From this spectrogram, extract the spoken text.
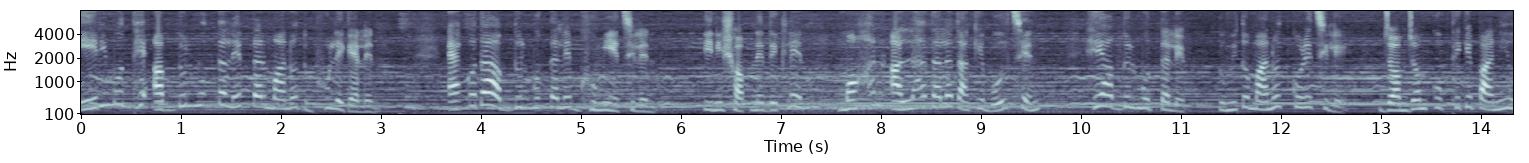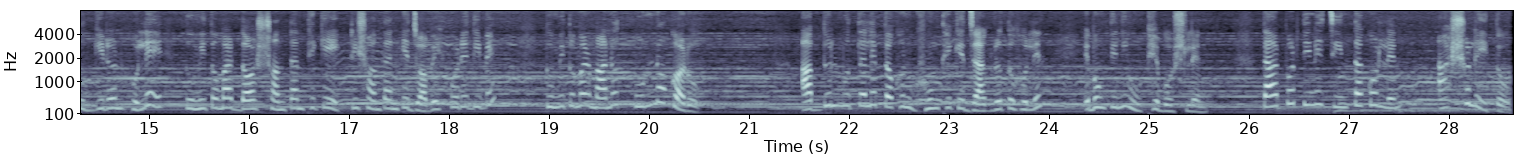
এরই মধ্যে আব্দুল মুত্তালেব তার মানত ভুলে গেলেন। একদা আব্দুল মুত্তালেব ঘুমিয়েছিলেন। তিনি স্বপ্নে দেখলেন, মহান আল্লাহ তালা তাকে বলছেন, হে আব্দুল মুত্তালেব, তুমি তো মানত করেছিলে। জমজম কূপ থেকে পানি উদ্গীরণ হলে তুমি তোমার দশ সন্তান থেকে একটি সন্তানকে জবেহ করে দিবে? তুমি তোমার মানত পূর্ণ করো। আব্দুল মুত্তালেব তখন ঘুম থেকে জাগ্রত হলেন এবং তিনি উঠে বসলেন। তারপর তিনি চিন্তা করলেন, আসলেই তো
